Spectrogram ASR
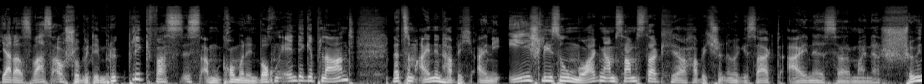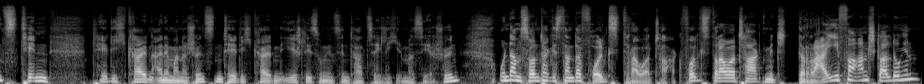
Ja, das war's auch schon mit dem Rückblick. Was ist am kommenden Wochenende geplant? Na, zum einen habe ich eine Eheschließung morgen am Samstag. Ja, habe ich schon immer gesagt, eines äh, meiner schönsten Tätigkeiten, eine meiner schönsten Tätigkeiten. Eheschließungen sind tatsächlich immer sehr schön. Und am Sonntag ist dann der Volkstrauertag. Volkstrauertag mit drei Veranstaltungen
